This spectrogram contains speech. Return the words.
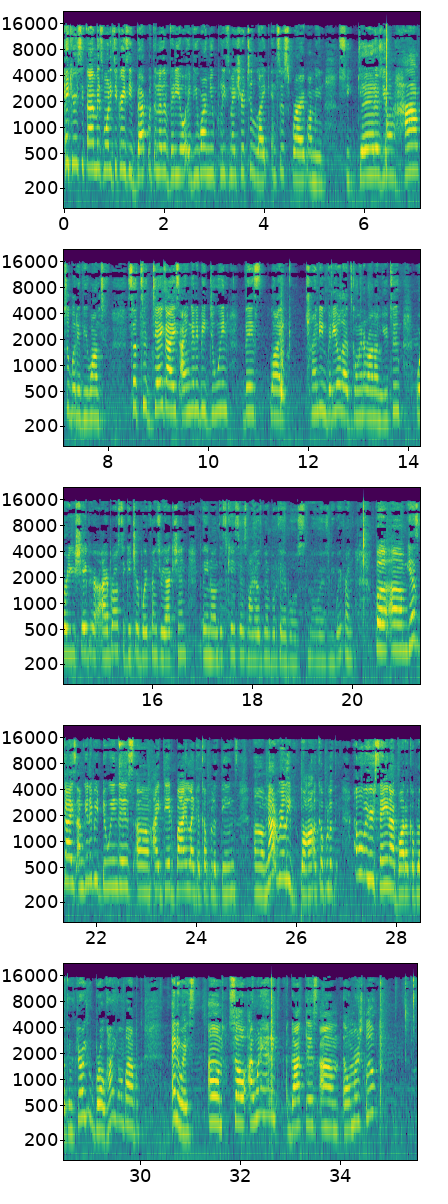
Hey Crazy fam, it's Monitoocrazy back with another video. If you are new, please make sure to like and subscribe. I mean, si quieres, you don't have to, but if you want to. So today, guys, I'm to be doing this, like, trending video that's going around on YouTube where you shave your eyebrows to get your boyfriend's reaction. But you know, in this case, it's my husband porque pues no es mi boyfriend. But um, yes, guys, I'm gonna be doing this. Um, I did buy like a couple of things. Um, not really bought a couple of. I'm over here saying I bought a couple of things. Girl, you broke. How you gonna buy? Anyways, um, so I went ahead and got this um Elmer's glue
